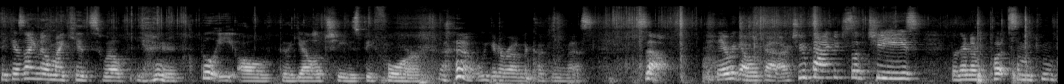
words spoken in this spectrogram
Because I know my kids will, they'll eat all the yellow cheese before we get around to cooking this. So there we go. We've got our two packets of cheese. We're going to put some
